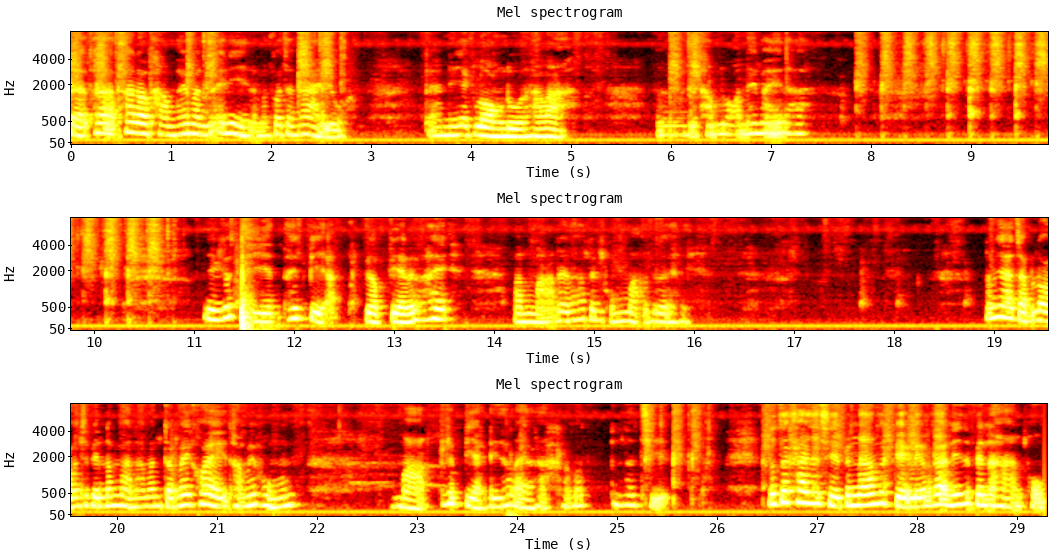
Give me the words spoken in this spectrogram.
แต่ถ้าถ้าเราทำให้มันไอ้นี่มันก็จะง่ายอยู่ แต่อันนี้อยากลองดูนะคะว่าเออจะทำร้อนได้ไหมนะคะ นี่ก็ฉีดให้เปียกเกือบเปียกแล้วให้มันหมาเลยนะเป็นผมหมาเลย น้ำยาจับรอนมันจะเป็นน้ำมันนะ มันจะไม่ค่อยทำให้ผมหมาดหรือเปียกดีเท่าไหร่นะคะ แล้วก็ถ้าฉีดแล้วจะใครจะฉีดเป็นน้ำหรือเปียกเหลวนะคะอันนี้จะเป็นอาหารผม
